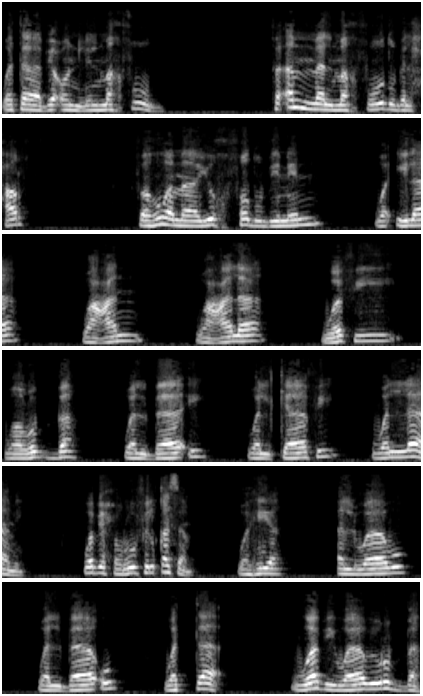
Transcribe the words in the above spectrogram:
وتابع للمخفوض. فأما المخفوض بالحرف فهو ما يخفض بمن وإلى وعن وعلى وفي ورب والباء والكاف واللام وبحروف القسم. وهي الواو والباء والتاء وبواو رب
